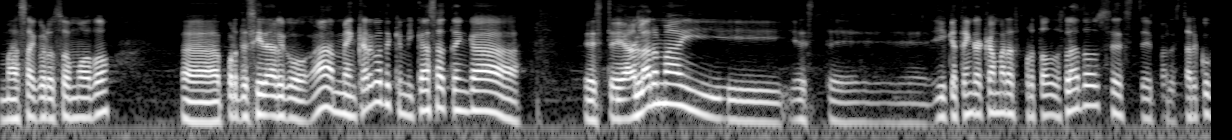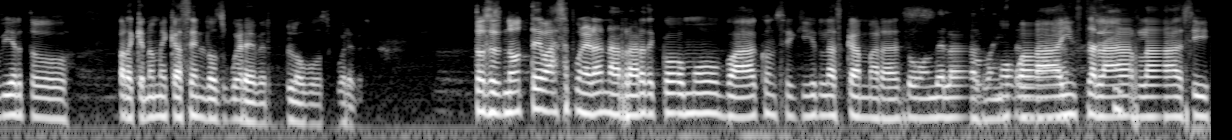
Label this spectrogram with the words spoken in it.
más a grosso modo. Ah, por decir algo, ah, me encargo de que mi casa tenga este alarma y este y que tenga cámaras por todos lados, este para estar cubierto para que no me casen los wherever, lobos, wherever. Entonces no te vas a poner a narrar de cómo va a conseguir las cámaras, ¿Dónde las va a cómo instalar? va a instalarlas y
